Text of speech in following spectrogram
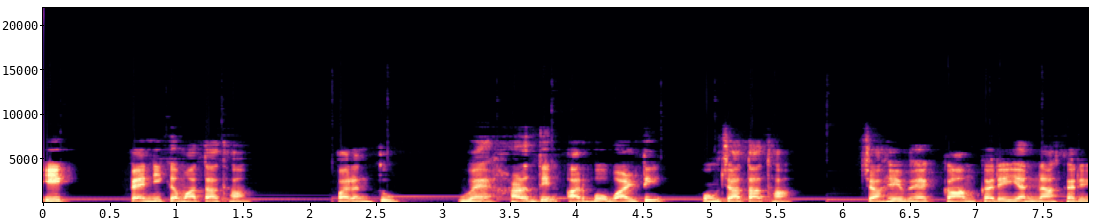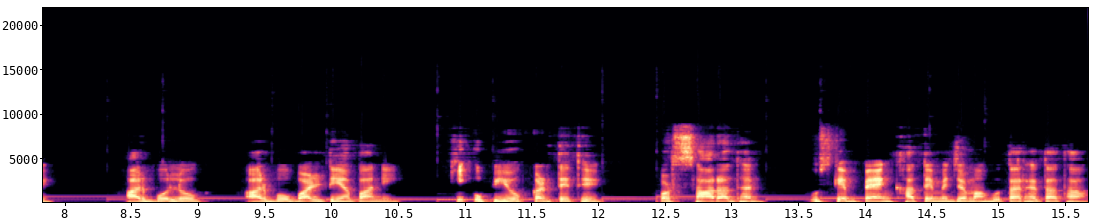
एक पैनी कमाता था, परंतु वह हर दिन अरबों बाल्टी पहुंचाता था, चाहे वह काम करे या ना करे। अरबों लोग अरबों बाल्टियाँ पानी की उपयोग करते थे और सारा धन उसके बैंक खाते में जमा होता रहता था।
